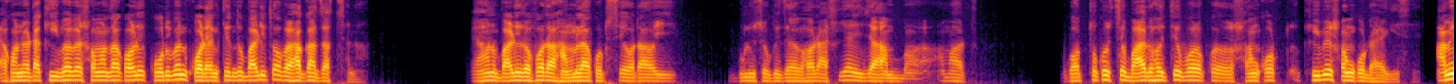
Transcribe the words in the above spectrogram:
এখন এটা কীভাবে সমাধান করে, করবেন, করেন, কিন্তু বাড়ি তো আবার হাঁকা যাচ্ছে না। এখন বাড়ির ওপরে হামলা করছে ওরা ওই বুলু চকিদার ঘর আসিয়া এই যে আমার গর্ত করছে বাইর হইতে বড় সংকট খিবে সংকট হয়ে গেছে। আমি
